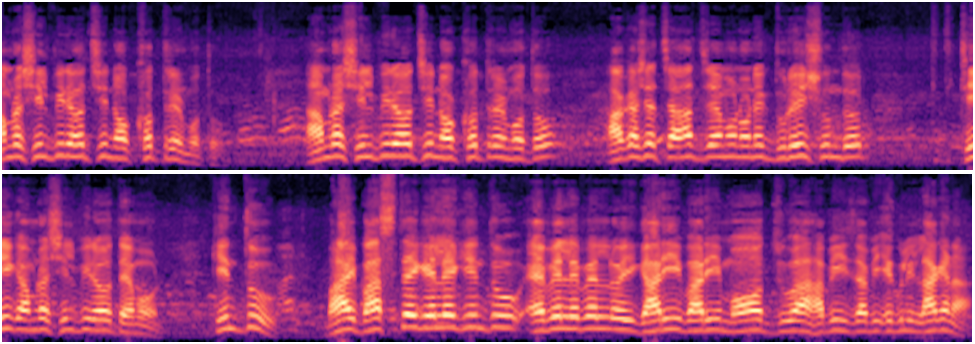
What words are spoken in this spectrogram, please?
আমরা শিল্পীরা হচ্ছি নক্ষত্রের মতো। আমরা শিল্পীরা হচ্ছি নক্ষত্রের মতো। আকাশের চাঁদ যেমন অনেক দূরেই সুন্দর, ঠিক আমরা শিল্পীরাও তেমন। কিন্তু ভাই বাঁচতে গেলে কিন্তু অ্যাভেলেবেল ওই গাড়ি, বাড়ি, মদ, জুয়া, হাবি, জাবি এগুলি লাগে না।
